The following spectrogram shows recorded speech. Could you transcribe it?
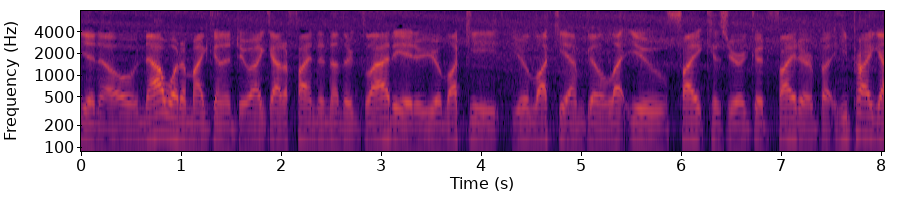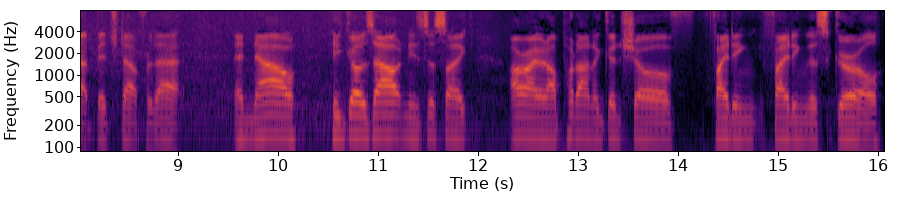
You know, now what am I gonna do? I gotta find another gladiator. You're lucky. You're lucky. I'm gonna let you fight because you're a good fighter. But he probably got bitched out for that. And now he goes out and he's just like, "All right, I'll put on a good show of fighting fighting this girl,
